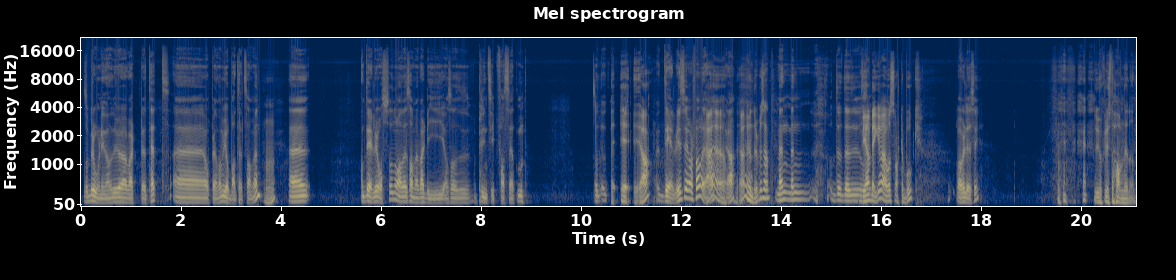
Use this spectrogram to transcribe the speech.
Altså Broren din og du har vært eh, tett eh, opp igjennom, jobba tett sammen. Mm. Eh, Han deler jo også noe av det samme verdi, altså prinsippfastheten. Eh, eh, Ja, Delvis, i hvert fall. ja, Ja. ja, ja 100 Men, men det, det, Vi har begge hver vår svarte bok. Hva vil det si? Du har ikke lyst til å havne i den.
